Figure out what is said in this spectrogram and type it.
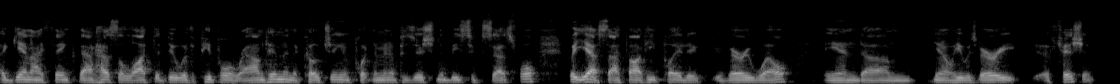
Again, I think that has a lot to do with the people around him and the coaching and putting him in a position to be successful. But yes, I thought he played it very well. And, um, you know, he was very efficient.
